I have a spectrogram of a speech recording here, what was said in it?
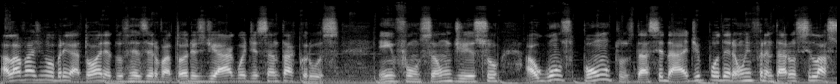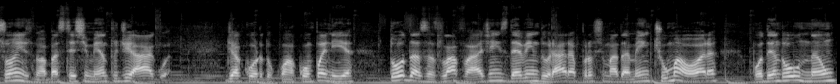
a lavagem obrigatória dos reservatórios de água de Santa Cruz. Em função disso, alguns pontos da cidade poderão enfrentar oscilações no abastecimento de água. De acordo com a companhia, Todas as lavagens devem durar aproximadamente uma hora, podendo ou não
